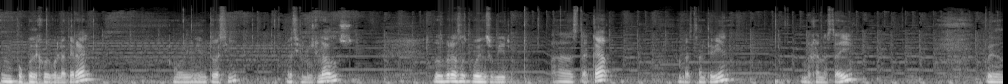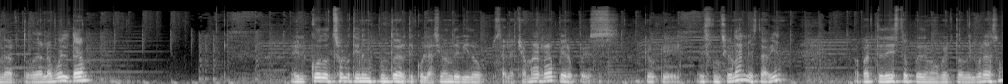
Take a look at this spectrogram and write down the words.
Un poco de juego lateral. Movimiento así. hacia los lados. Los brazos pueden subir hasta acá, bastante bien. Bajan hasta ahí. Pueden dar toda la vuelta. El codo solo tiene un punto de articulación debido pues, a la chamarra, pero pues creo que es funcional, está bien. Aparte de esto puede mover todo el brazo.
